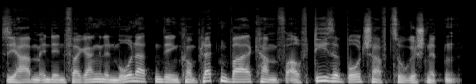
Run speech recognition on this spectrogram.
Sie haben in den vergangenen Monaten den kompletten Wahlkampf auf diese Botschaft zugeschnitten.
